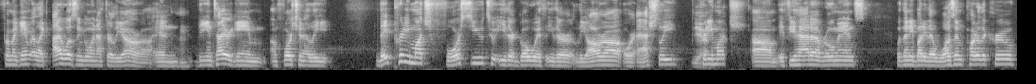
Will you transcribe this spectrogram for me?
from a game like I wasn't going after Liara, and Mhm. the entire game, unfortunately, they pretty much force you to either go with either Liara or Ashley. Yeah. Pretty much, um, if you had a romance with anybody that wasn't part of the crew,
